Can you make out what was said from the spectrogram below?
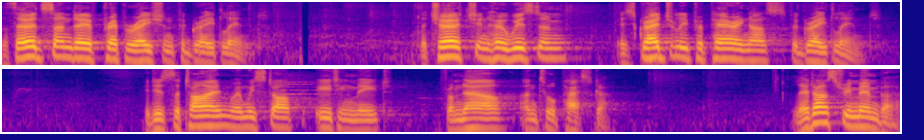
the third Sunday of preparation for Great Lent. The Church, in her wisdom, is gradually preparing us for Great Lent. It is the time when we stop eating meat from now until Pascha. Let us remember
